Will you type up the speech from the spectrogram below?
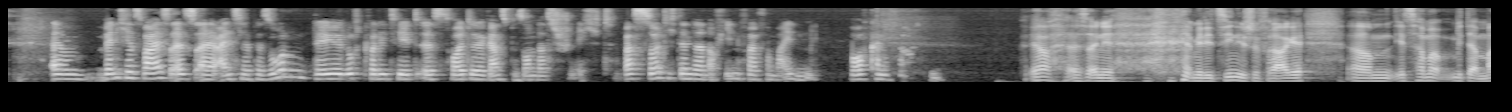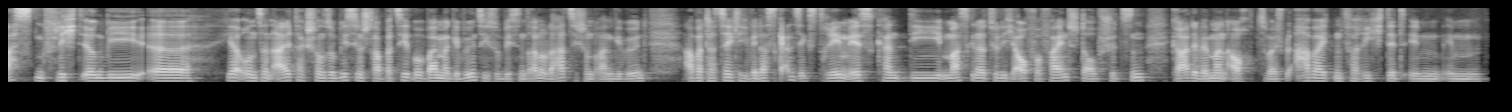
ähm, wenn ich jetzt weiß, als äh, einzelne Person, die Luftqualität ist heute ganz besonders schlecht, was sollte ich denn dann auf jeden Fall vermeiden? Worauf kann ich achten? Ja, das ist eine medizinische Frage. Ähm, jetzt haben wir mit der Maskenpflicht irgendwie äh, ja unseren Alltag schon so ein bisschen strapaziert, wobei man gewöhnt sich so ein bisschen dran oder hat sich schon dran gewöhnt. Aber tatsächlich, wenn das ganz extrem ist, kann die Maske natürlich auch vor Feinstaub schützen. Gerade wenn man auch zum Beispiel Arbeiten verrichtet im, im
